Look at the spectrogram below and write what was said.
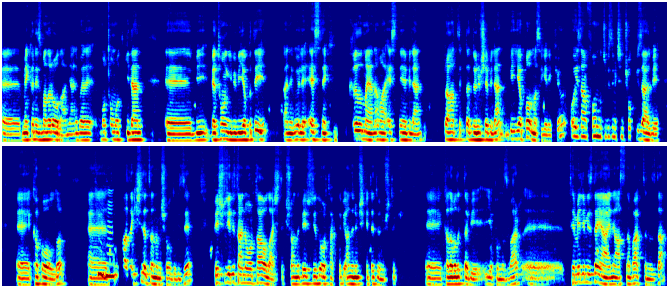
e, mekanizmaları olan yani böyle motomot giden e, bir beton gibi bir yapı değil. Hani böyle esnek, kırılmayan ama esneyebilen, rahatlıkla dönüşebilen bir yapı olması gerekiyor. O yüzden Fonlucu bizim için çok güzel bir e, kapı oldu. E, Çok fazla kişi de tanımış oldu bizi. 507 tane ortağa ulaştık. Şu anda 507 ortaklı bir anonim şirkete dönüştük. E, kalabalık da bir yapımız var. E, temelimizde yani aslında baktığınızda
